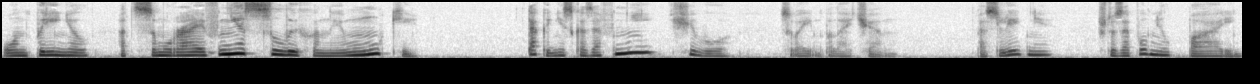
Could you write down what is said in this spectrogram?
он принял от самураев неслыханные муки, так и не сказав ничего своим палачам. Последнее, что запомнил парень,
